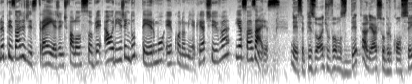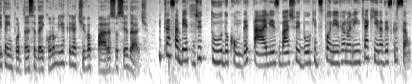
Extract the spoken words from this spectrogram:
No episódio de estreia, a gente falou sobre a origem do termo economia criativa e as suas áreas. Nesse episódio, vamos detalhar sobre o conceito e a importância da economia criativa para a sociedade. E para saber de tudo com detalhes, baixe o e-book disponível no link aqui na descrição.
